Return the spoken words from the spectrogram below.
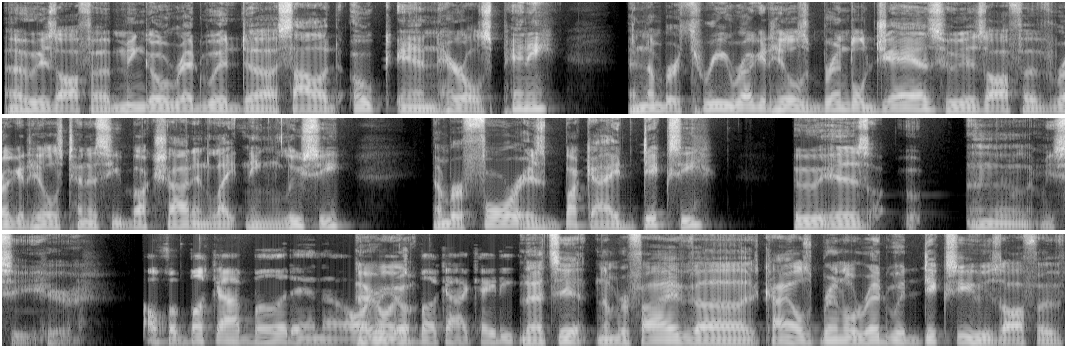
uh, who is off of Mingo Redwood uh, Solid Oak and Harrell's Penny. And number three, Rugged Hills Brindle Jazz, who is off of Rugged Hills Tennessee Buckshot and Lightning Lucy. Number four is Buckeye Dixie, who is, uh, let me see here. Off of Buckeye Bud and uh, Arnold's. Buckeye Katie. That's it. Number five, uh, Kyle's Brindle Redwood Dixie, who's off of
